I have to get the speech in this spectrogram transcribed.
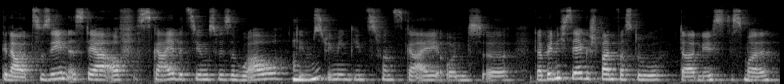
genau, zu sehen ist der auf Sky beziehungsweise Wow, mhm. dem Streamingdienst von Sky und äh, da bin ich sehr gespannt, was du da nächstes Mal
